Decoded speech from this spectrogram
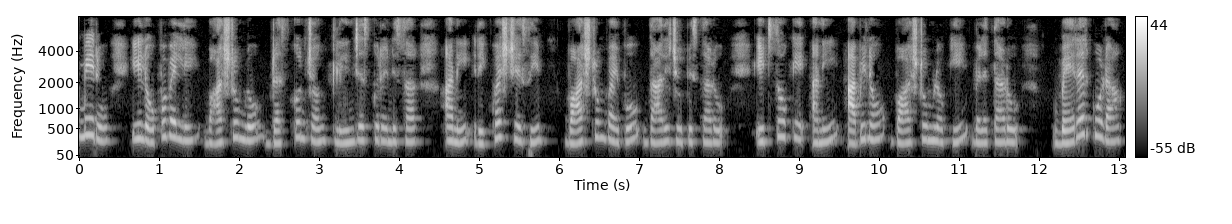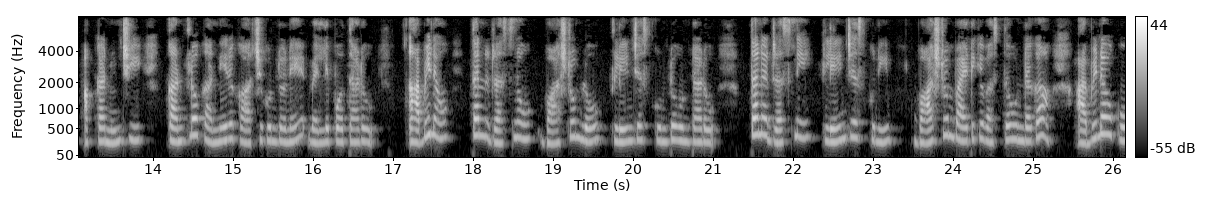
మీరు ఈ లోపు వెళ్ళి వాష్రూమ్లో డ్రెస్ కొంచెం క్లీన్ చేసుకురండి సార్ అని రిక్వెస్ట్ చేసి వాష్రూమ్ వైపు దారి చూపిస్తాడు. ఇట్స్ ఓకే అని అభినవ్ వాష్రూమ్లోకి వెళతాడు. బేరర్ కూడా అక్కడి నుంచి కంట్లో కన్నీరు కార్చుకుంటూనే వెళ్ళిపోతాడు. అభినవ్ తన డ్రెస్ను వాష్రూమ్లో క్లీన్ చేసుకుంటూ ఉంటాడు. తన డ్రెస్ని క్లీన్ చేసుకుని వాష్రూమ్ బయటికి వస్తూ ఉండగా అభినవ్కు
